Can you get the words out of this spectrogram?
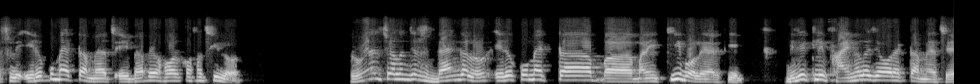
আসলে এরকম একটা ম্যাচ এইভাবে হওয়ার কথা ছিল। রয়্যাল চ্যালেঞ্জার্স ব্যাঙ্গালোর এরকম একটা মানে কি বলে আর কি? ডিরেক্টলি ফাইনালে যাওয়ার একটা ম্যাচে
